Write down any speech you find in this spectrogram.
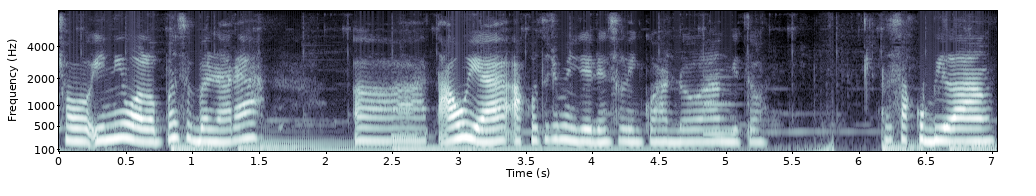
cowok ini walaupun sebenarnya uh, tahu ya aku tuh cuma jadiin selingkuhan doang gitu. Terus aku bilang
